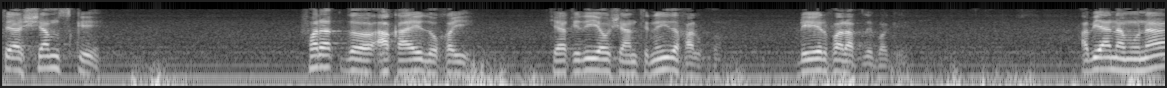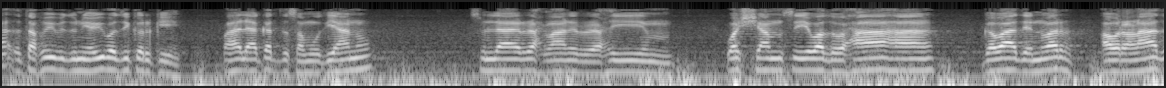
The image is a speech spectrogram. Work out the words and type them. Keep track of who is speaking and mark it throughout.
Speaker 1: ته الشمس کې فرق د عقاید خو خی چې عقیده یو شانتی نه د خلکو ډیر فرق دی پکې بیا نمونه د تخویب دنیوي و ذکر کې په هلاکت د سمودیانو بسم الله الرحمن الرحیم والشمس وضحاها گواد انور او رڼا د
